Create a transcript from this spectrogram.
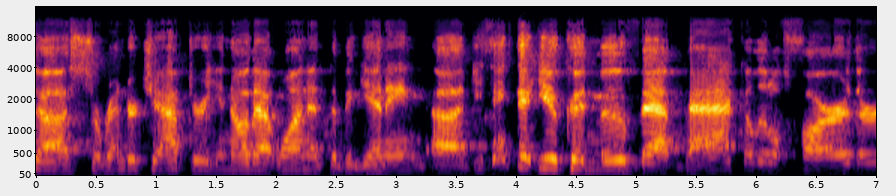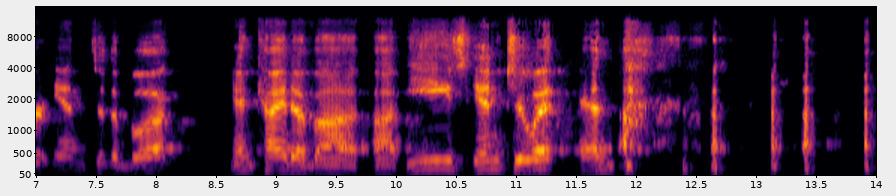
uh, surrender chapter? You know that one at the beginning? Uh, do you think that you could move that back a little farther into the book and kind of uh, uh ease into it? And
